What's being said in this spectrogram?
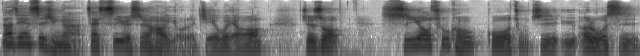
那这件事情啊，在四月十二号有了结尾哦，就是说。石油出口国组织与俄罗斯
